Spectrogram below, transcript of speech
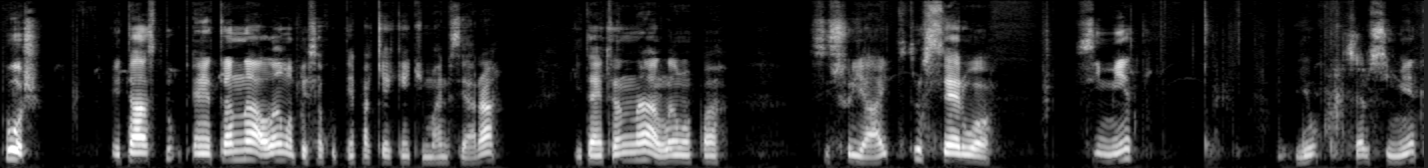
Poxa, ele tá entrando na lama, pessoal, que o tempo aqui é quente demais no Ceará. E tá entrando na lama para se esfriar. Aí trouxeram, ó, cimento. Viu? Trouxeram cimento.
